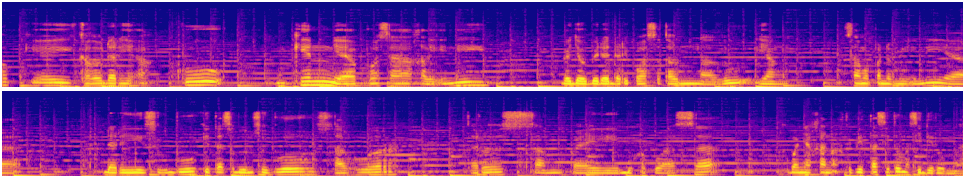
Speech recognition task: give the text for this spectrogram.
Oke, kalau dari aku mungkin ya puasa kali ini gak jauh beda dari puasa tahun lalu yang sama pandemi ini ya dari subuh kita sebelum subuh sahur terus sampai buka puasa kebanyakan aktivitas itu masih di rumah.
